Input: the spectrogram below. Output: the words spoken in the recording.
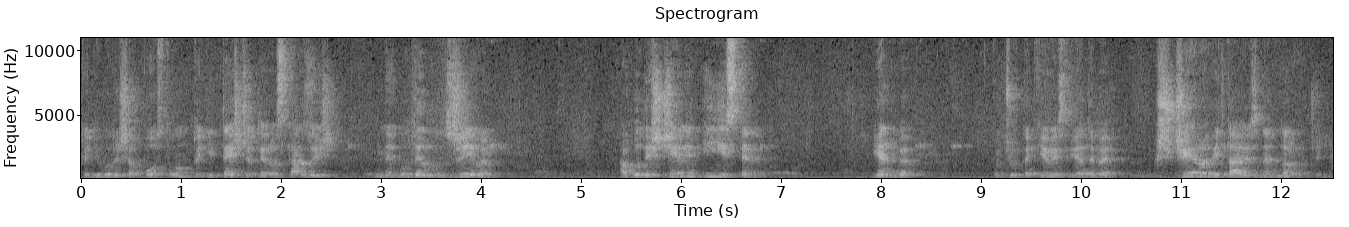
Тоді будеш апостолом, тоді те, що ти розказуєш, не буде лживим, а буде щирим і істинним. Я тебе почув такий вислів, я тебе щиро вітаю з днем народження.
